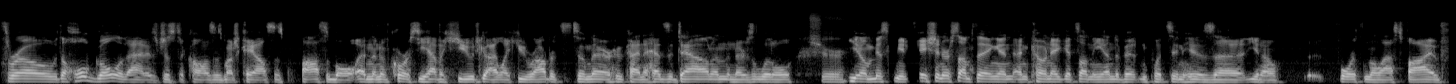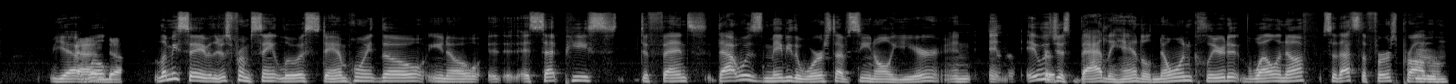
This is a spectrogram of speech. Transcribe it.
throw. The whole goal of that is just to cause as much chaos as possible. And then, of course, you have a huge guy like Hugh Robertson there who kind of heads it down, and then there's a little, sure, you know, miscommunication or something, and and Kone gets on the end of it and puts in his, uh, you know, fourth in the last five. Yeah, and, well. Uh, let me say, just from St. Louis standpoint, though, you know, a set piece defense that was maybe the worst I've seen all year, and, and it was just badly handled. No one cleared it well enough, so that's the first problem. Mm.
